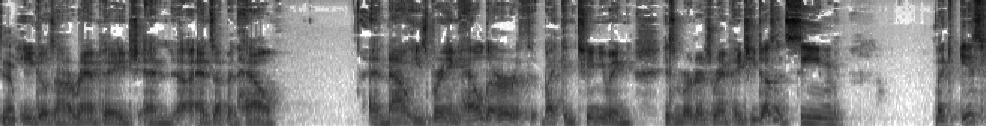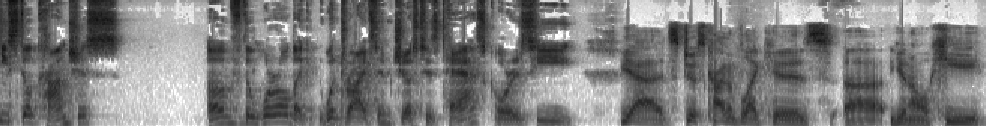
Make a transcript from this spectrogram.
Yep. He goes on a rampage and uh, ends up in hell. And now he's bringing hell to earth by continuing his murderous rampage. He doesn't seem like, is he still conscious of the world? Like, what drives him? Just his task, or is he yeah, it's just kind of like his, uh, you know, he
